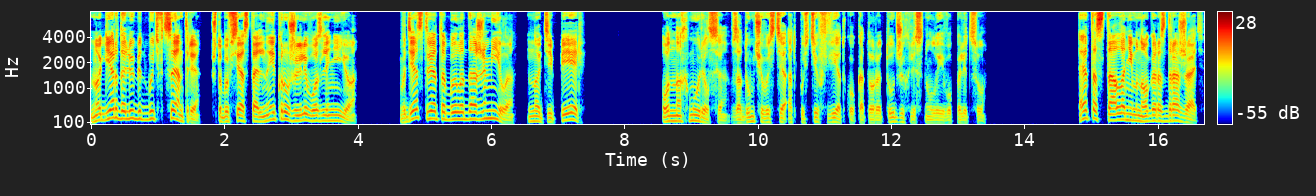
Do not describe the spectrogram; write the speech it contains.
но Герда любит быть в центре, чтобы все остальные кружили возле нее. В детстве это было даже мило, но теперь... Он нахмурился, в задумчивости отпустив ветку, которая тут же хлестнула его по лицу. Это стало немного раздражать.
